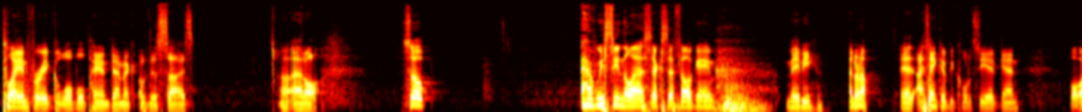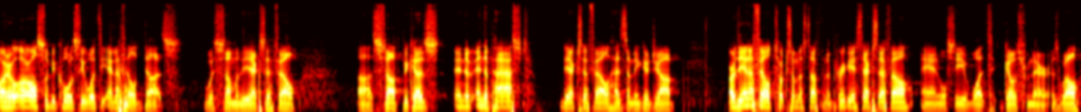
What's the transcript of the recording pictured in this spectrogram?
plan for a global pandemic of this size uh, at all. So, have we seen the last XFL game? Maybe. I don't know. I think it would be cool to see it again. Or would also be cool to see what the NFL does with some of the XFL uh, stuff because in the in the past the XFL has done a good job, or the NFL took some of the stuff from the previous XFL, and we'll see what goes from there as well.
